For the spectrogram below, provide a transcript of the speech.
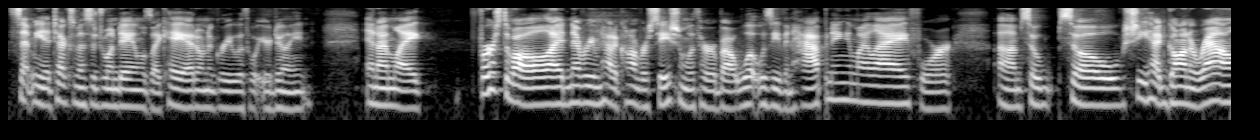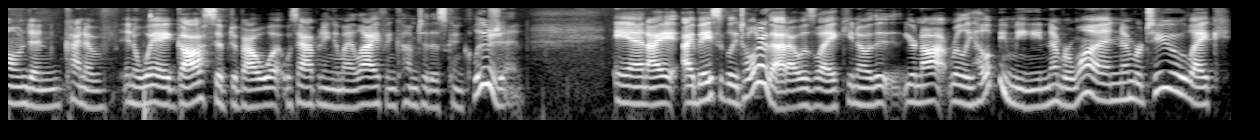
sent me a text message one day and was like, Hey, I don't agree with what you're doing. And I'm like, first of all, I'd never even had a conversation with her about what was even happening in my life or um, so so she had gone around and kind of in a way gossiped about what was happening in my life and come to this conclusion and I, I basically told her that I was like, you know, that you're not really helping me. Number one, number two, like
